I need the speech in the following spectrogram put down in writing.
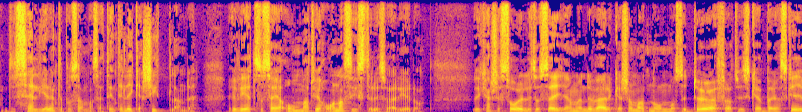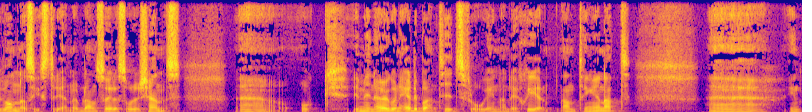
det säljer inte på samma sätt, det är inte lika kittlande. Vi vet så att säga om att vi har nazister i Sverige idag. Det är kanske sorgligt att säga men det verkar som att någon måste dö för att vi ska börja skriva om nazister igen. Ibland så är det så det känns. Eh, och i mina ögon är det bara en tidsfråga innan det sker. Antingen att eh, in,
